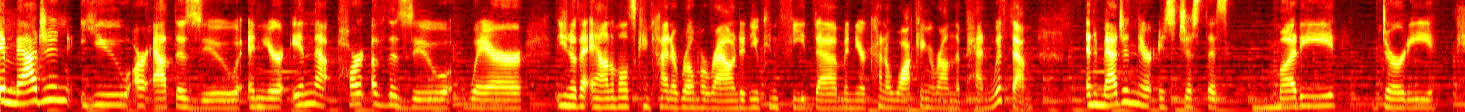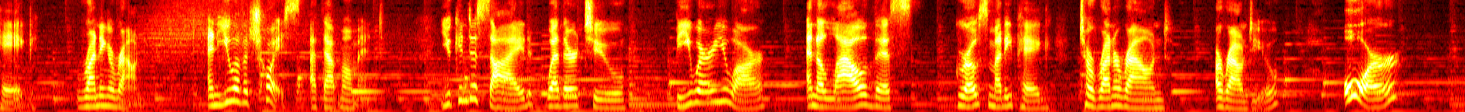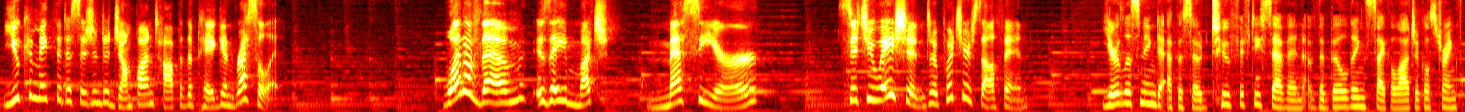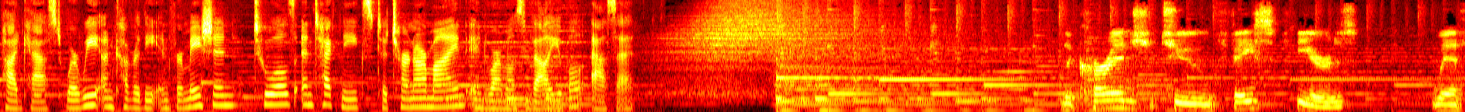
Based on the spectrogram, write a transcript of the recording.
imagine you are at the zoo and you're in that part of the zoo where you know the animals can kind of roam around and you can feed them and you're kind of walking around the pen with them. And imagine there is just this muddy dirty pig running around and you have a choice at that moment. You can decide whether to be where you are and allow this gross muddy pig to run around around you or you can make the decision to jump on top of the pig and wrestle it. One of them is a much messier situation to put yourself in. You're listening to episode 257 of the Building Psychological Strength podcast, where we uncover the information, tools, and techniques to turn our mind into our most valuable asset. The courage to face fears with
